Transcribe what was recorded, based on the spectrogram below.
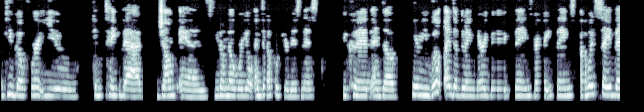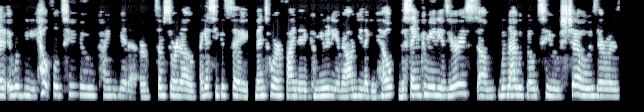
if you go for it, you can take that jump and you don't know where you'll end up with your business. You could end up you will end up doing very big things, great things. I would say that it would be helpful to kind of get a, or some sort of, I guess you could say, mentor, find a community around you that can help. The same community as yours. Um, when I would go to shows, there was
